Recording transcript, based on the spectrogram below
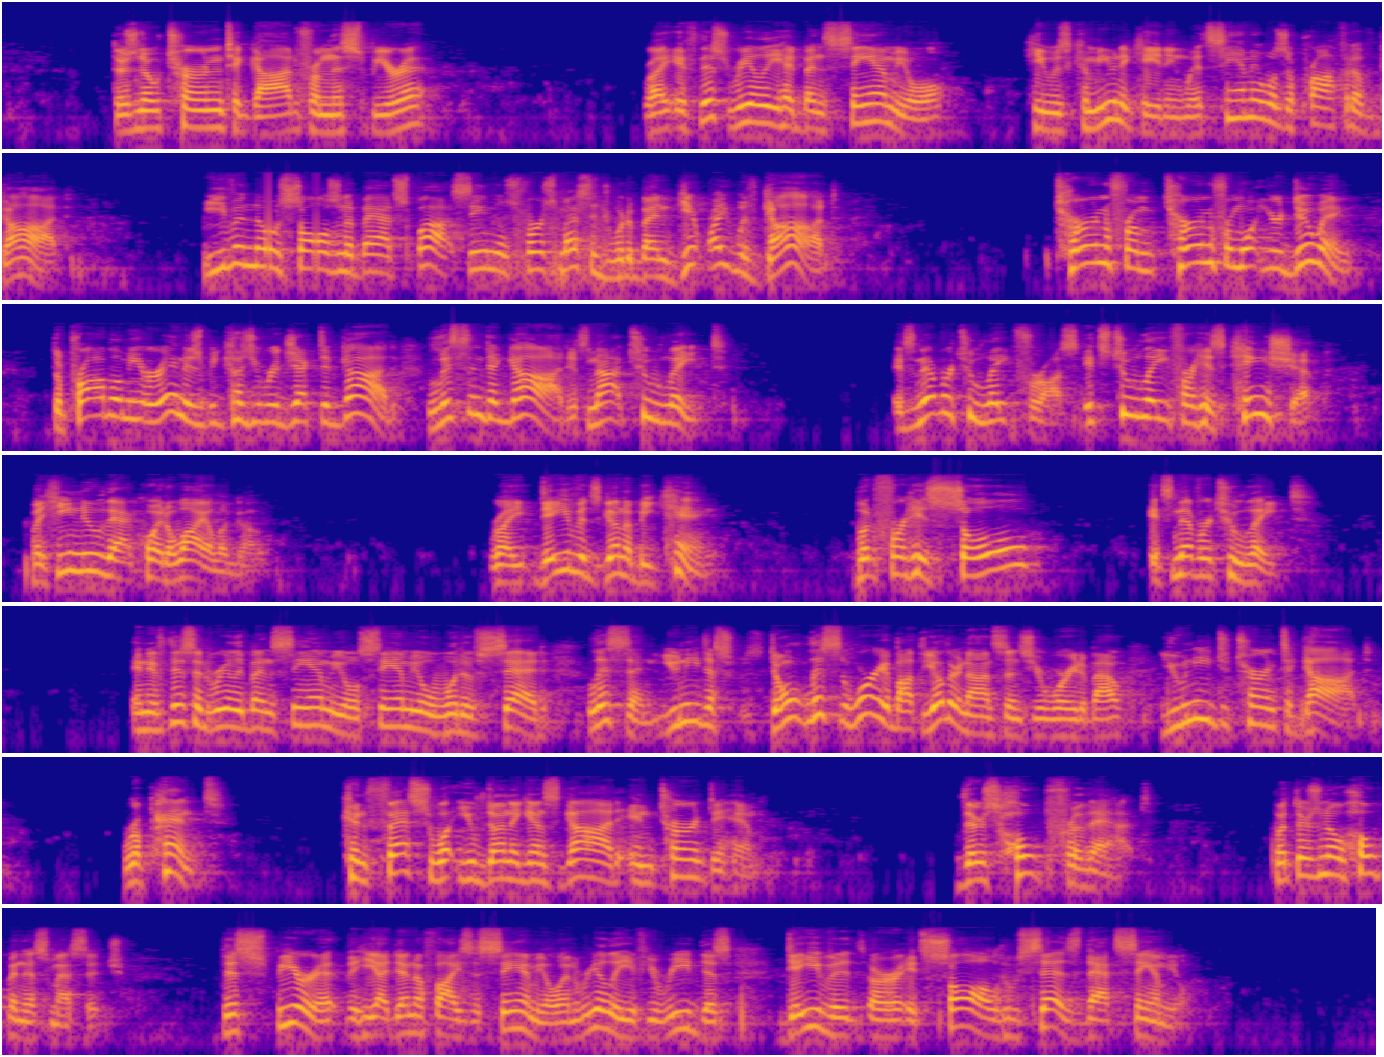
There's no turn to God from the Spirit. Right? If this really had been Samuel he was communicating with, Samuel was a prophet of God. Even though Saul's in a bad spot, Samuel's first message would have been get right with God. Turn from, turn from what you're doing. The problem you're in is because you rejected God. Listen to God. It's not too late. It's never too late for us. It's too late for his kingship, but he knew that quite a while ago. Right? David's going to be king. But for his soul, it's never too late. And if this had really been Samuel, Samuel would have said, Listen, you need to, don't listen, worry about the other nonsense you're worried about. You need to turn to God. Repent. Confess what you've done against God and turn to Him. There's hope for that. But there's no hope in this message. This spirit that he identifies as Samuel, and really, if you read this, David, or it's Saul who says that's Samuel.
